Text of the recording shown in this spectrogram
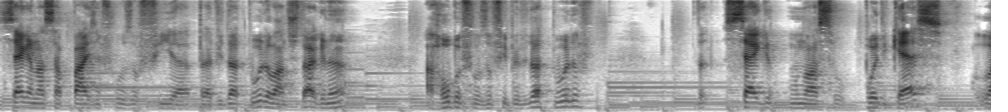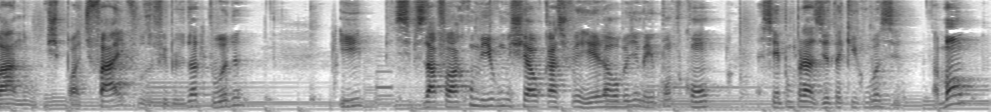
Segue a nossa página Filosofia para a Vida Toda lá no Instagram, arroba Filosofia para a Vida. Segue o nosso podcast lá no Spotify, Filosofia para a Vida Toda. E se precisar falar comigo, Michel Castro Ferreira, arroba gmail.com. É sempre um prazer estar aqui com você, tá bom?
